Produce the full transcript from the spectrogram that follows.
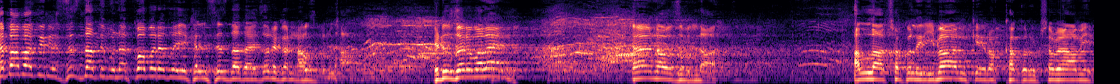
বাবাজির সেজদা দেব না, কবরে যাই খালি সেজদা দেয়। জোরে কর, নাউজুবিল্লাহ। একটু জোরে বলেন। হ্যাঁ নাউজুবিল্লাহ। আল্লাহ সকলের ইমানকে রক্ষা করুক, সবাই আমিন।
